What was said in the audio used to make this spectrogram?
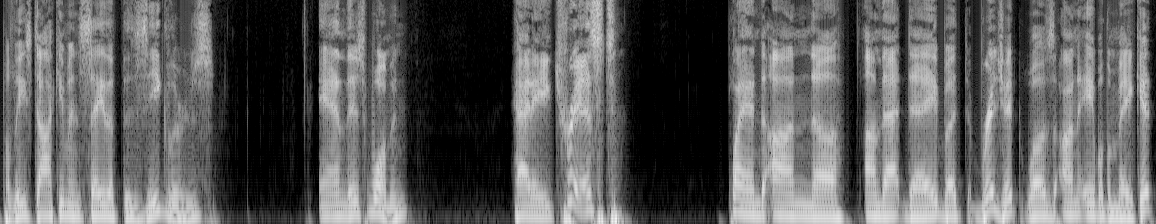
Police documents say that the Zieglers and this woman had a tryst planned on uh, on that day, but Bridget was unable to make it.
